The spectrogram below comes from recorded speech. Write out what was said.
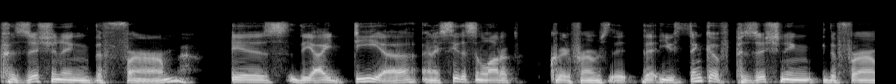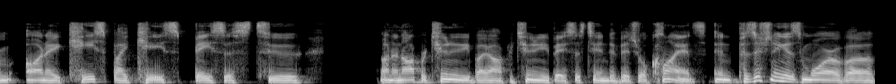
positioning the firm is the idea, and I see this in a lot of creative firms, that, that you think of positioning the firm on a case by case basis to on an opportunity by opportunity basis to individual clients. And positioning is more of a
